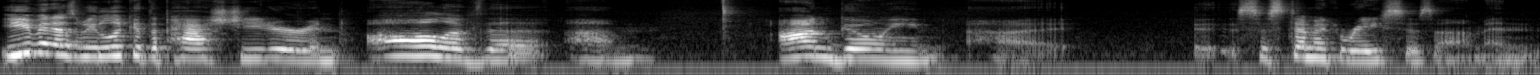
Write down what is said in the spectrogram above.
Even as we look at the past year and all of the um, ongoing uh, systemic racism and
